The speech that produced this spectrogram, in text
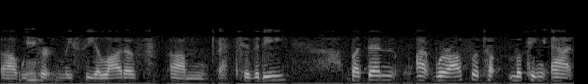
uh, we mm-hmm. certainly see a lot of um, activity. But then uh, we're also t- looking at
